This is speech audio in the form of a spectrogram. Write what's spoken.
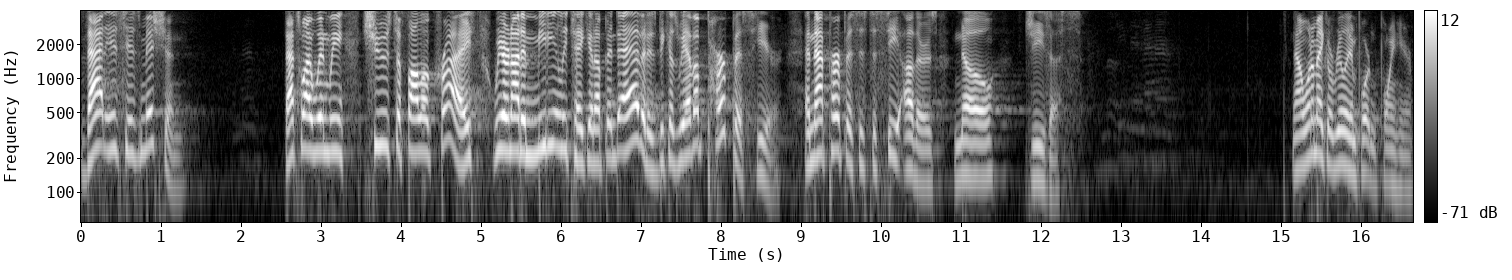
That is his mission. That's why when we choose to follow Christ, we are not immediately taken up into heaven, is because we have a purpose here. And that purpose is to see others know Jesus. Now, I want to make a really important point here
